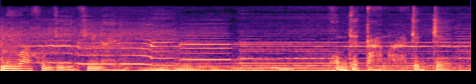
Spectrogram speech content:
ไม่ว่าคุณจะอยู่ที่ไหน ผมจะตามหาจนเจอ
